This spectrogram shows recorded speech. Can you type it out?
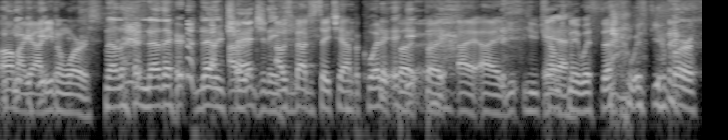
oh my God, even worse. Another another another tragedy. I was about to say Chappaquiddick, but but I, I you, you trumped Yeah. me with the, with your birth.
